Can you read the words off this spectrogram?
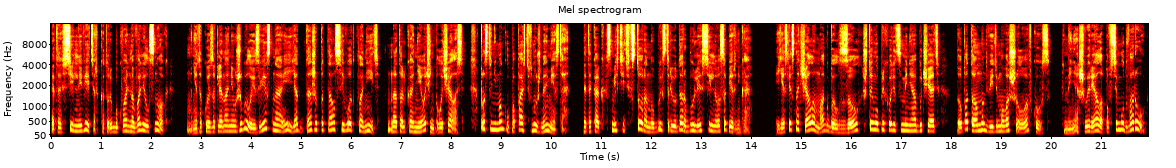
Это сильный ветер, который буквально валил с ног – мне такое заклинание уже было известно, и я даже пытался его отклонить, да только не очень получалось. Просто не могу попасть в нужное место. Это как сместить в сторону быстрый удар более сильного соперника. Если сначала маг был зол, что ему приходится меня обучать, то потом он, видимо, вошёл во вкус. Меня швыряло по всему двору,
